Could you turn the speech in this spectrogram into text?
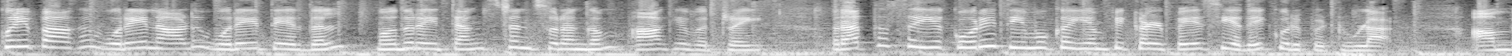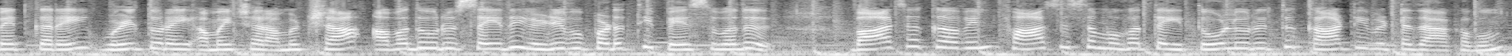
குறிப்பாக ஒரே நாடு ஒரே தேர்தல் மதுரை டங்ஸ்டன் சுரங்கம் ஆகியவற்றை ரத்து செய்யக்கோரி திமுக எம்பிக்கள் பேசியதை குறிப்பிட்டுள்ளார். அம்பேத்கரை உள்துறை அமைச்சர் அமித்ஷா அவதூறு செய்து இழிவுபடுத்தி பேசுவது பாஜகவின் பாசிச முகத்தை தோலுரித்து காட்டிவிட்டதாகவும்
